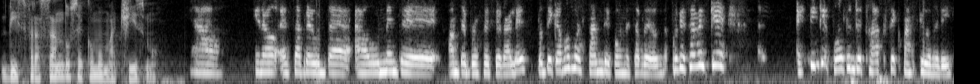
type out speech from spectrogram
disfrazándose como machismo? You know, esta pregunta aún entre, ante profesionales, platicamos bastante con esa pregunta, porque sabes que I think it falls into toxic masculinity.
